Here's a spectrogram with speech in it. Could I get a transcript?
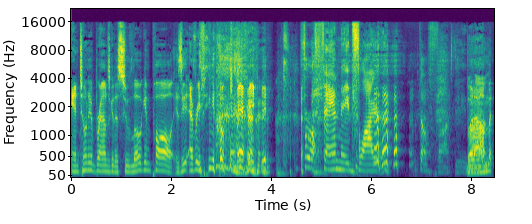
Antonio Brown's going to sue Logan Paul. Is it everything okay? for a fan made flyer. what the fuck, dude? But, Mom, um,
